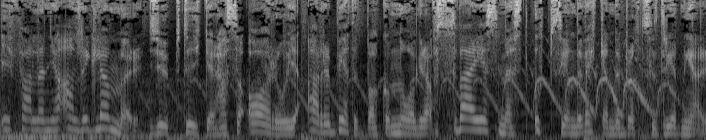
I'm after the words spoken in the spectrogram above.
I fallen jag aldrig glömmer djupdyker Hasse Aro i arbetet bakom några av Sveriges mest uppseendeväckande brottsutredningar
